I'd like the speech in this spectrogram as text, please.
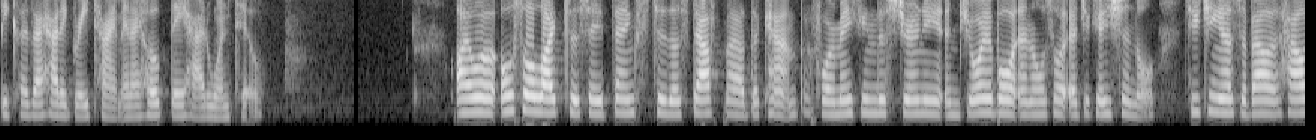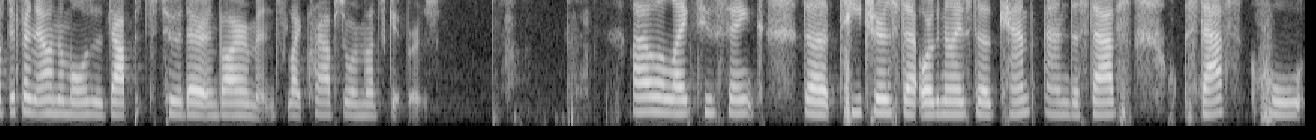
because I had a great time, and I hope they had one too. I would also like to say thanks to the staff at the camp for making this journey enjoyable and also educational, teaching us about how different animals adapt to their environments, like crabs or mudskippers. I would like to thank the teachers that organized the camp and the staffs staffs who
